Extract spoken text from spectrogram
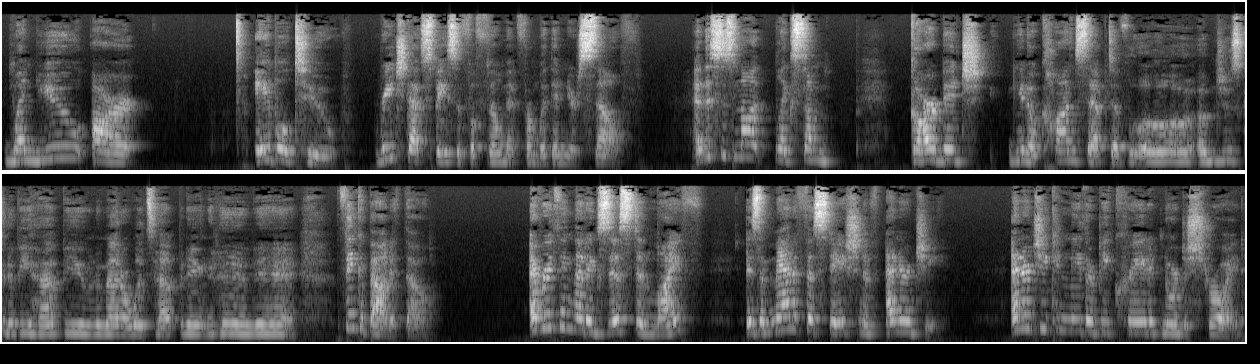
when you are able to reach that space of fulfillment from within yourself, and this is not like some garbage, you know, concept of, oh, I'm just gonna be happy no matter what's happening. Think about it though. Everything that exists in life is a manifestation of energy. Energy can neither be created nor destroyed.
